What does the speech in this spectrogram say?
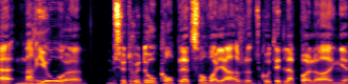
Euh, Mario, euh, M. Trudeau complète son voyage du côté de la Pologne.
